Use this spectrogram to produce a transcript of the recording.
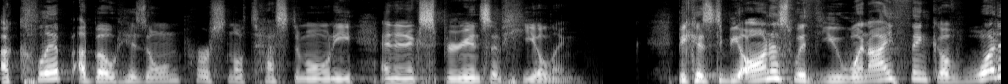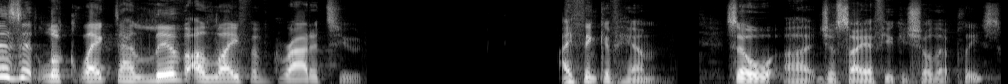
a clip about his own personal testimony and an experience of healing. Because to be honest with you, when I think of what does it look like to live a life of gratitude, I think of him. So, uh, Josiah, if you could show that, please.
